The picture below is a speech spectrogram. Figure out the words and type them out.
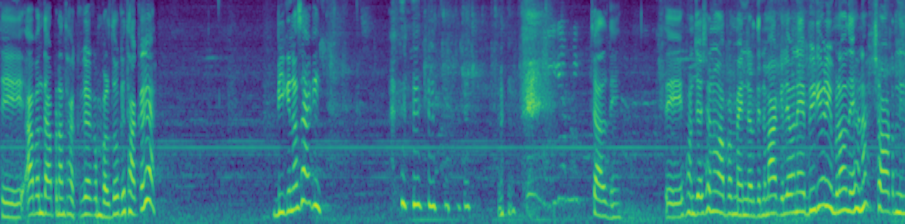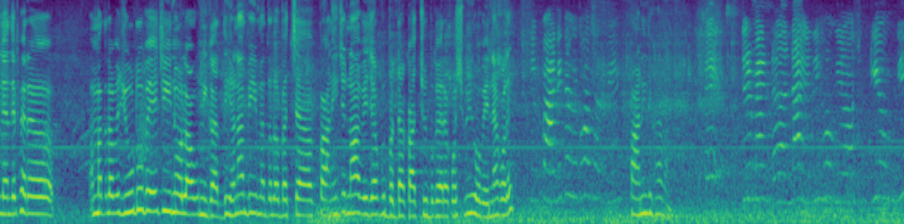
ਤੇ ਆ ਬੰਦਾ ਆਪਣਾ ਥੱਕ ਗਿਆ ਕੰਬਲ ਧੋ ਕੇ। ਥੱਕ ਗਿਆ? ਵੀਕਨੈਸ ਆ ਗਈ? ਚੱਲਦੇ ਤੇ ਹੁਣ ਜਸ਼ਨ ਨੂੰ ਆਪਾਂ ਮੈਨਰ ਦੇ ਨਿਭਾ ਕੇ ਲਿਆਉਣੇ ਵੀਡੀਓ ਨਹੀਂ ਬਣਾਉਂਦੇ, ਹਨਾ? ਸ਼ਾਰਟ ਨਹੀਂ ਲੈਂਦੇ, ਫਿਰ ਮਤਲਬ YouTube ਇਹ ਚੀਜ਼ ਨੂੰ ਅਲਾਉ ਨਹੀਂ ਕਰਦੀ ਹਨਾ ਵੀ ਮਤਲਬ ਬੱਚਾ ਪਾਣੀ 'ਚ ਨਹਾਵੇ ਜਾਂ ਕੋਈ ਵੱਡਾ ਕਾਚੂ ਵਗੈਰਾ ਕੁਝ ਵੀ ਹੋਵੇ ਇਹਨਾਂ ਕੋਲੇ। ਤੇ ਪਾਣੀ ਤਾਂ ਦਿਖਾ ਸਕਦੇ। ਹਾਂ। ਪਾਣੀ ਦਿਖਾਵਾਂ ਤੇ ਜੇ ਮੈਂ ਨਹਾਈ ਨਹੀਂ ਹੋ ਗਿਆ ਸੁੱਕੀ ਹੋਊਗੀ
